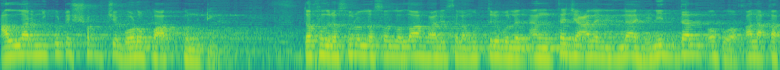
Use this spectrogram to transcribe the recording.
আল্লাহর নিকটে সবচেয়ে বড় পাপ কোনটি? তখন রসুল্লাহ সাল্লাহ আলি সাল্লাম উত্তরে বললেন আংতাজ আল্লাহ নিদ্দান ওহ খালাকাক।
